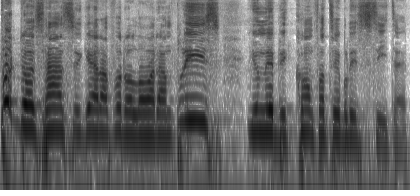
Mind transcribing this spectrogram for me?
Put those hands together for the Lord and please, you may be comfortably seated.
